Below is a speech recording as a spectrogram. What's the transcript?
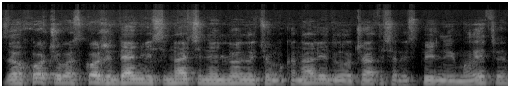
Заохочу вас кожен день 18.00 на цьому каналі долучатися до спільної молитви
